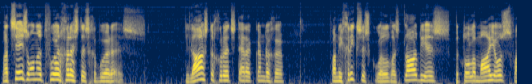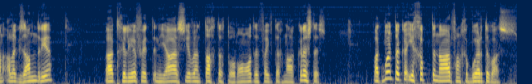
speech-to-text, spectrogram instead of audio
wat 600 voor Christus gebore is. Die laaste groot sterrekundige van die Griekse school was Claudius Ptolemaios van Alexandrië, wat geleef het in die jaar 87 tot 150 na Christus. Wat moontelike Egyptenaar van geboorte was.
